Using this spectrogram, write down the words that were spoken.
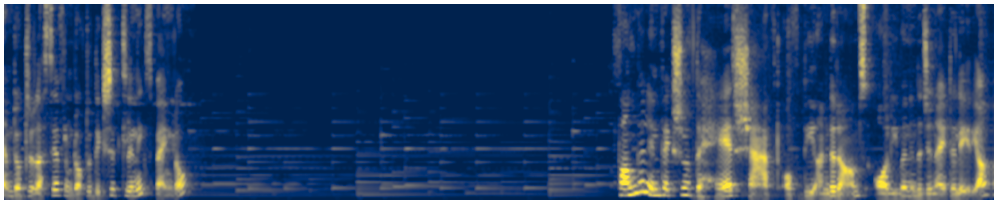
I'm Dr. Rasya from Dr. Dixit Clinics, Bangalore. Fungal infection of the hair shaft of the underarms or even in the genital area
